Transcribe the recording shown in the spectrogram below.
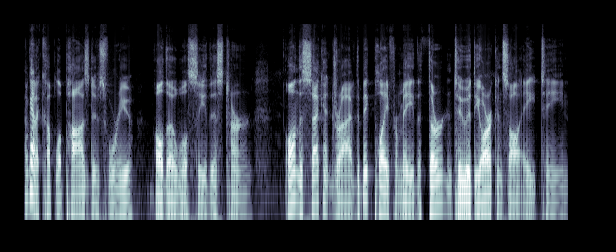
I've got a couple of positives for you, although we'll see this turn. On the second drive, the big play for me, the third and two at the Arkansas 18,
